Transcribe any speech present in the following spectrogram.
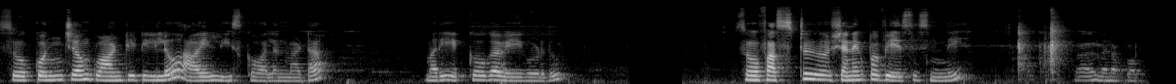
సో కొంచెం క్వాంటిటీలో ఆయిల్ తీసుకోవాలన్నమాట. మరీ ఎక్కువగా వేయకూడదు. సో ఫస్ట్ శనగపప్పు వేసేసింది. మినపప్పు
